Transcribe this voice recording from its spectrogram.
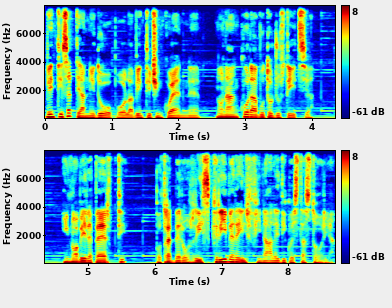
27 anni dopo, la 25enne non ha ancora avuto giustizia. I nuovi reperti potrebbero riscrivere il finale di questa storia.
